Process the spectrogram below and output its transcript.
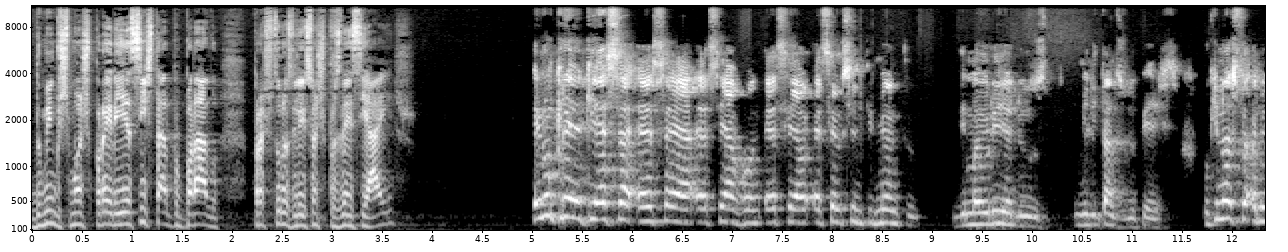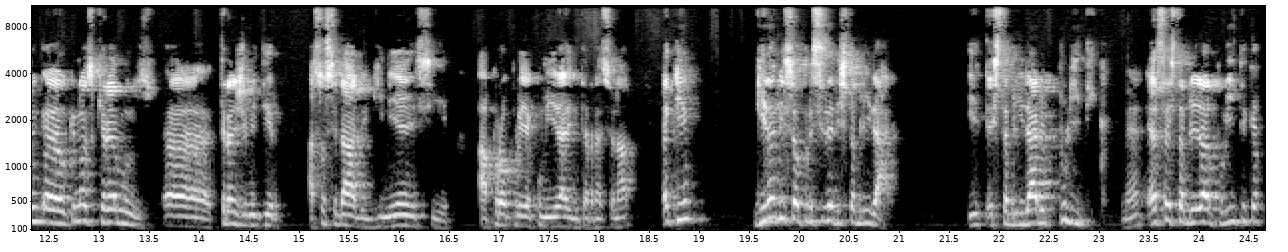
Domingos Simões Pereira e assim estar preparado para as futuras eleições presidenciais? Eu não creio que essa, essa, essa, é esse, é, esse é o sentimento de maioria dos militantes do PS. O que nós, eh, o que nós queremos uh, transmitir à sociedade guineense, à própria comunidade internacional, é que Guiné-Bissau precisa de estabilidade, estabilidade política. Né? Essa estabilidade política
